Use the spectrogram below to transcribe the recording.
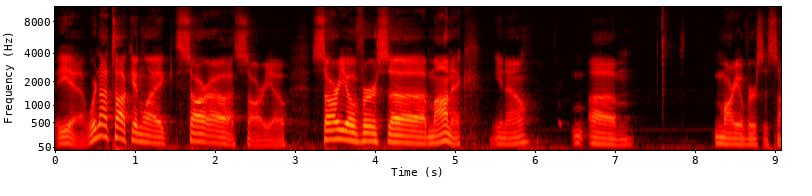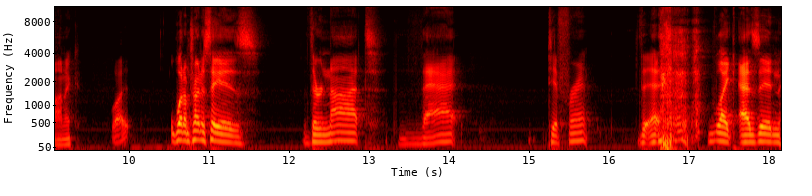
Yeah, we're not talking like Sar uh, Sario, Sario versus uh, Monic, you know, um, Mario versus Sonic. what What I'm trying to say is they're not that different. Like as in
